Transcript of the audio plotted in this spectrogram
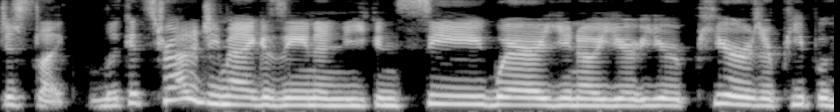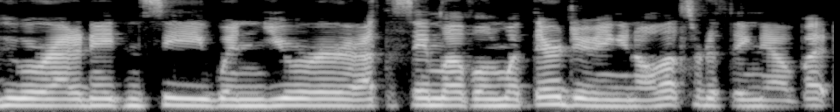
just like look at Strategy Magazine, and you can see where you know your your peers or people who are at an agency when you're at the same level and what they're doing and all that sort of thing now. But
